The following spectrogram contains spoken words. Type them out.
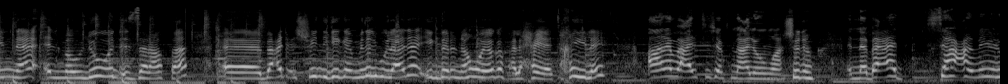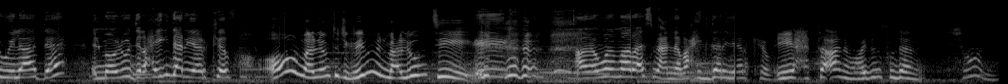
إن المولود الزرافة آه بعد 20 دقيقة من الولادة يقدر إنه هو يوقف على حيله. تخيلي. أنا بعد اكتشفت معلومة. شنو؟ إن بعد ساعة من الولادة المولود راح يقدر يركض. أوه معلومتك قريبة من معلومتي. أنا أول مرة أسمع إنه راح يقدر يركض. إيه حتى أنا وايد انصدمت. شلون؟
